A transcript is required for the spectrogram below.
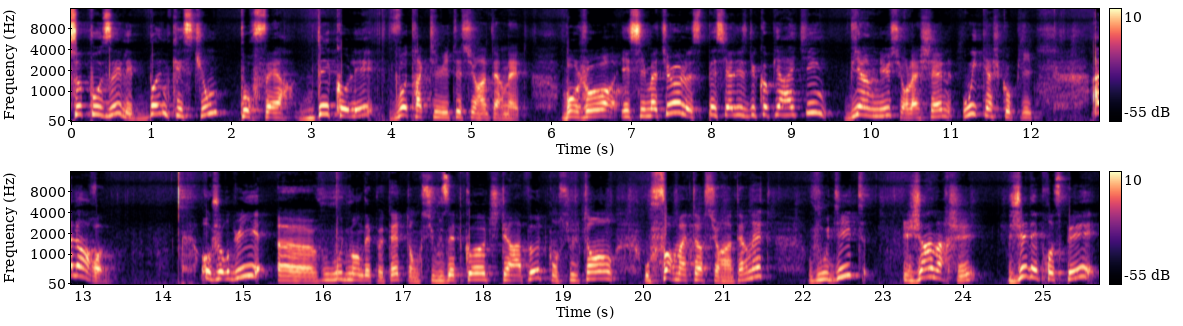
Se poser les bonnes questions pour faire décoller votre activité sur Internet. Bonjour, ici Mathieu, le spécialiste du copywriting. Bienvenue sur la chaîne Wikash Copy. Alors, aujourd'hui, euh, vous vous demandez peut-être, donc si vous êtes coach, thérapeute, consultant ou formateur sur Internet, vous dites, j'ai un marché, j'ai des prospects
